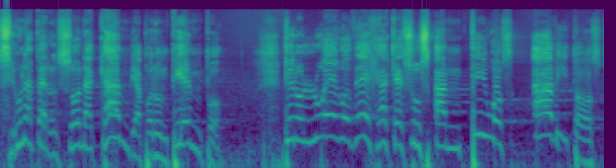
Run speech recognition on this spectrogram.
si una persona cambia por un tiempo, pero luego deja que sus antiguos hábitos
